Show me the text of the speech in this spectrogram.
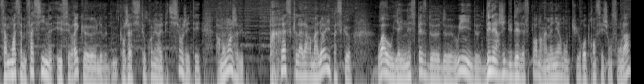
ça, moi, ça me fascine. Et c'est vrai que quand j'ai assisté aux premières répétitions, j'ai été, par moments, j'avais presque la larme à l'œil parce que waouh, il y a une espèce de, de oui, de d'énergie du désespoir dans la manière dont tu reprends ces chansons-là.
